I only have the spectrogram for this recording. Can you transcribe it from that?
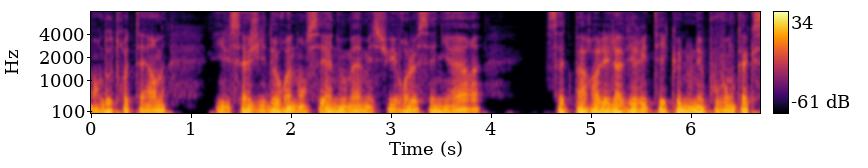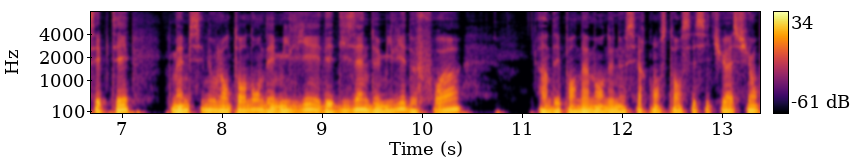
En d'autres termes, il s'agit de renoncer à nous-mêmes et suivre le Seigneur. Cette parole est la vérité que nous ne pouvons qu'accepter, même si nous l'entendons des milliers et des dizaines de milliers de fois. Indépendamment de nos circonstances et situations,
